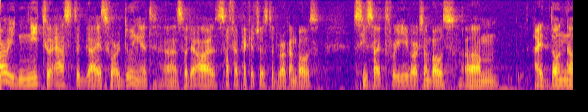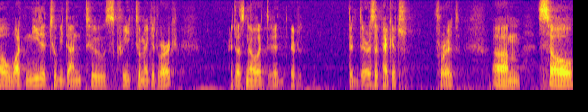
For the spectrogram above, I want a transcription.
Probably need to ask the guys who are doing it. Uh, so there are software packages that work on both. Seaside 3 works on both. Um, I don't know what needed to be done to Squeak to make it work. I just know it, it, it, that there's a package for it. Um, so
